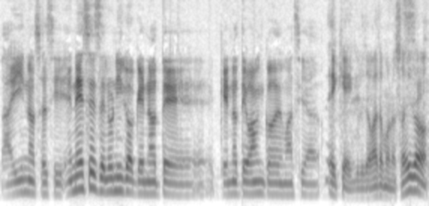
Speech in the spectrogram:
ahí no sé si. En ese es el único que no te, que no te banco demasiado. ¿Es qué? ¿Glutamato monosódico?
